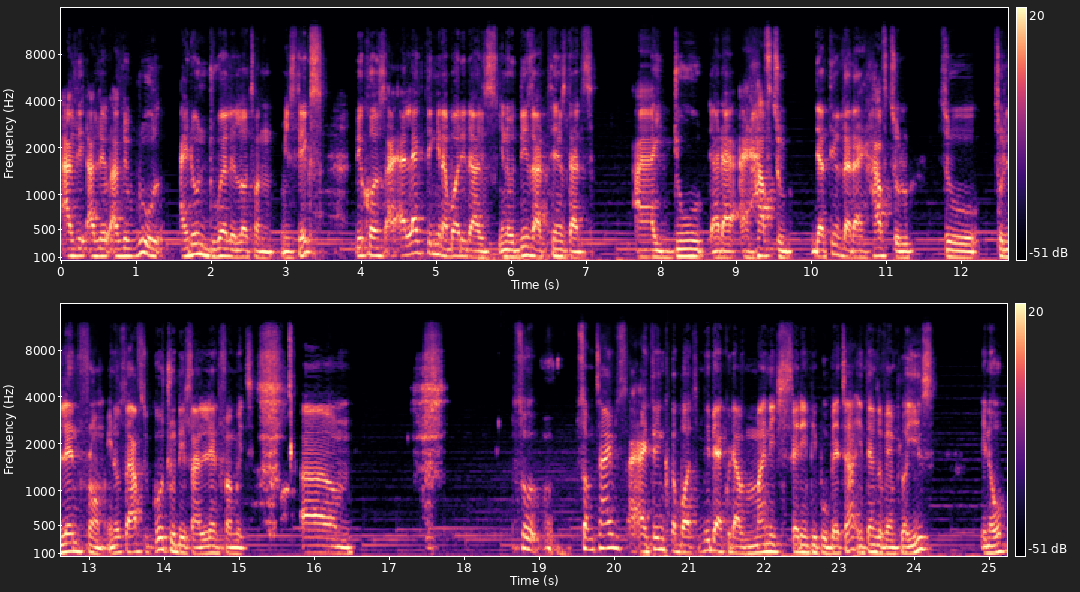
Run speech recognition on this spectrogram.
as a, as a, as a rule, I don't dwell a lot on mistakes because I, I like thinking about it as you know these are things that I do that I, I have to. There are things that I have to to to learn from. You know, so I have to go through this and learn from it. Um, so sometimes I think about maybe I could have managed certain people better in terms of employees. You know,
